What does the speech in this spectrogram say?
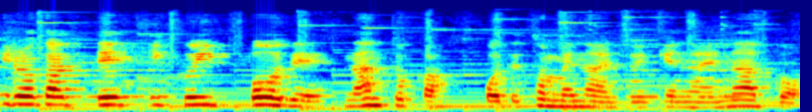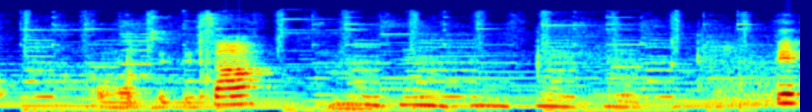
広がっていく一方で、なんとかここで止めないといけないなと思っててさ。うんうんうんうんうんで、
